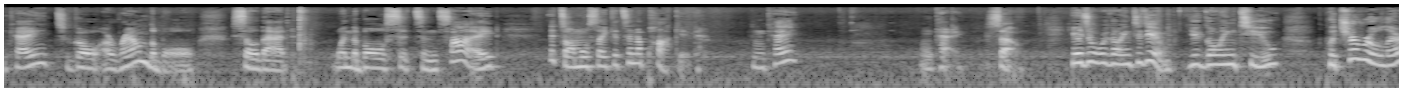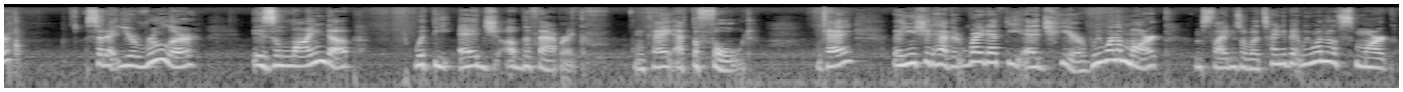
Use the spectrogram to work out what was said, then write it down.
okay, to go around the bowl so that when the bowl sits inside, it's almost like it's in a pocket, okay? Okay, so here's what we're going to do. You're going to put your ruler so that your ruler is lined up with the edge of the fabric okay, at the fold, okay? Then you should have it right at the edge here. We want to mark, I'm sliding this over a tiny bit, we want to mark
